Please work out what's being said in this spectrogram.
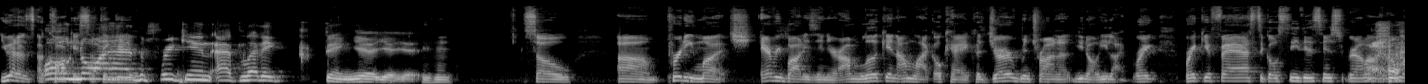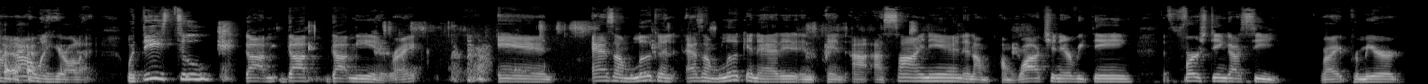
you had a, a oh caucus. no, I thing had there. the freaking athletic thing. Yeah, yeah, yeah. hmm So um, pretty much everybody's in there. I'm looking. I'm like, okay, because Jerv been trying to, you know, he like break break your fast to go see this Instagram. I'm like, I'm like, I don't want to hear all that. But these two got got got me in right. And as I'm looking, as I'm looking at it, and, and I, I sign in, and I'm I'm watching everything. The first thing I see, right, Premier,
